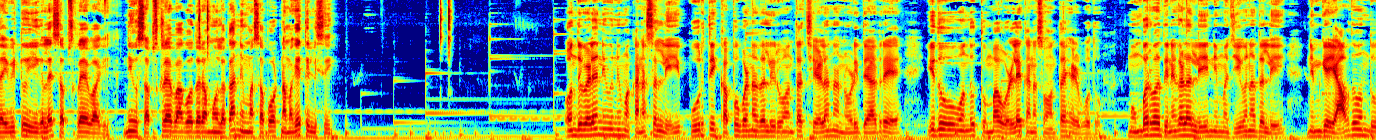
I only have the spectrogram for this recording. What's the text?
ದಯವಿಟ್ಟು ಈಗಲೇ ಸಬ್ಸ್ಕ್ರೈಬ್ ಆಗಿ. ನೀವು ಸಬ್ಸ್ಕ್ರೈಬ್ ಆಗೋದರ ಮೂಲಕ ನಿಮ್ಮ ಸಪೋರ್ಟ್ ನಮಗೆ ತಿಳಿಸಿ. ಒಂದು ವೇಳೆ ನೀವು ನಿಮ್ಮ ಕನಸಲ್ಲಿ ಪೂರ್ತಿ ಕಪ್ಪು ಬಣ್ಣದಲ್ಲಿರುವಂಥ ಚೇಳನ್ನು ನೋಡಿದ್ದೆ ಆದರೆ ಇದು ಒಂದು ತುಂಬ ಒಳ್ಳೆ ಕನಸು ಅಂತ ಹೇಳ್ಬೋದು. ಮುಂಬರುವ ದಿನಗಳಲ್ಲಿ ನಿಮ್ಮ ಜೀವನದಲ್ಲಿ ನಿಮಗೆ ಯಾವುದೋ ಒಂದು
